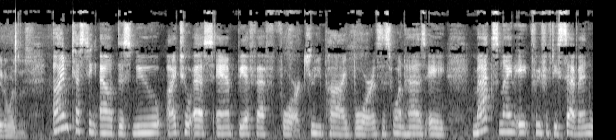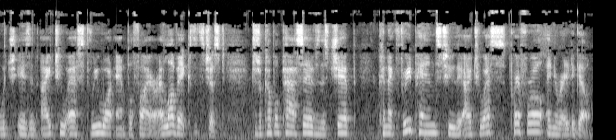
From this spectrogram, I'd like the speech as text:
Ada, what is this? I'm testing out this new i2S amp BFF for QT Py boards. This one has a Max 98357, which is an i2S 3 watt amplifier. I love it because it's just just a couple passives, this chip, connect three pins to the i2S peripheral, and you're ready to go.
